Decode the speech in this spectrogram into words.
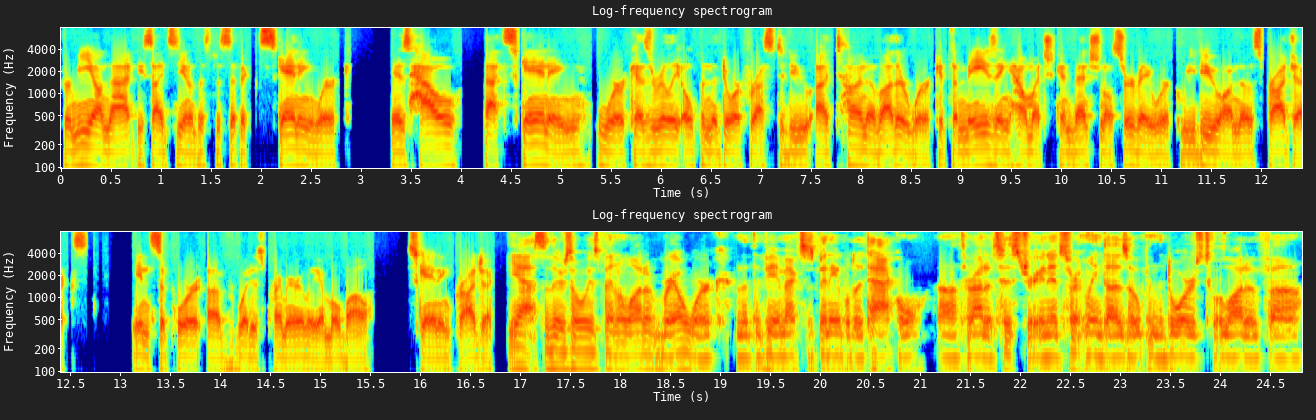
for me on that, besides, you know, the specific scanning work, is how that scanning work has really opened the door for us to do a ton of other work. It's amazing how much conventional survey work we do on those projects in support of what is primarily a mobile scanning project. Yeah, so there's always been a lot of rail work that the VMX has been able to tackle uh, throughout its history, and it certainly does open the doors to a lot of uh,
